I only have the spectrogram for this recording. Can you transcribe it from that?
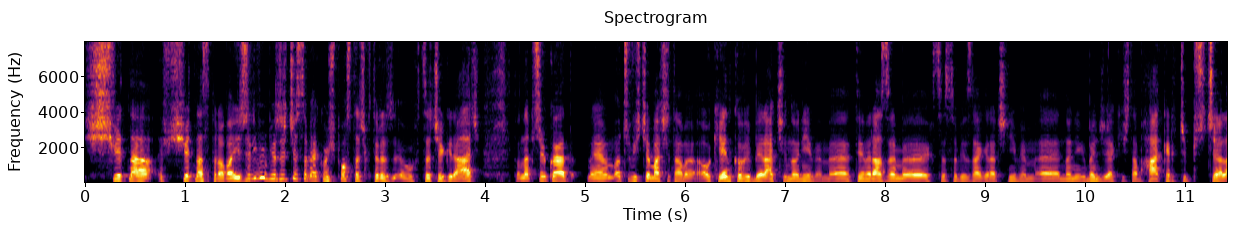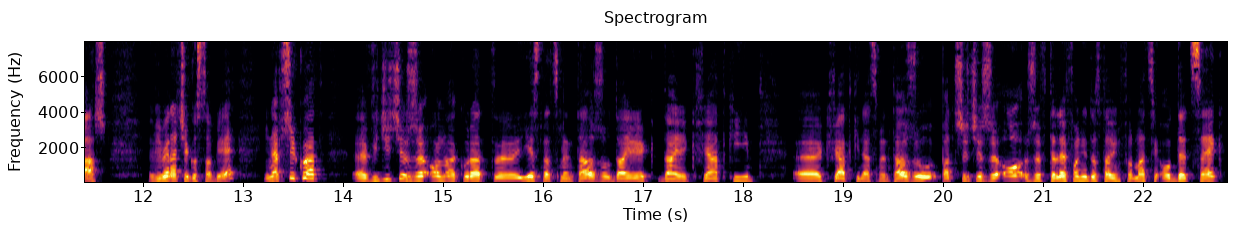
świetna, świetna sprawa, jeżeli wybierzecie sobie jakąś postać, którą chcecie grać, to na przykład, e, oczywiście macie tam okienko, wybieracie, no nie wiem, e, tym razem chcę sobie zagrać, nie wiem, no niech będzie jakiś tam haker czy pszczelarz, wybieracie go sobie i na przykład widzicie, że on akurat jest na cmentarzu, daje, daje kwiatki, e, kwiatki na cmentarzu, patrzycie, że o, że w telefonie dostał informację o DCEK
